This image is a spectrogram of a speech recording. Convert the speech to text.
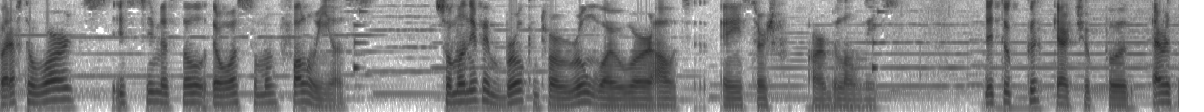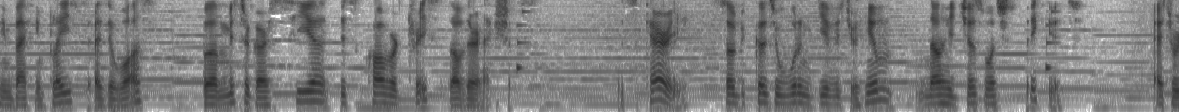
But afterwards, it seemed as though there was someone following us. Someone even broke into our room while we were out and searched for our belongings. They took good care to put everything back in place as it was, but Mr. Garcia discovered traces of their actions. It's scary, so because you wouldn't give it to him, now he just wants to take it. After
